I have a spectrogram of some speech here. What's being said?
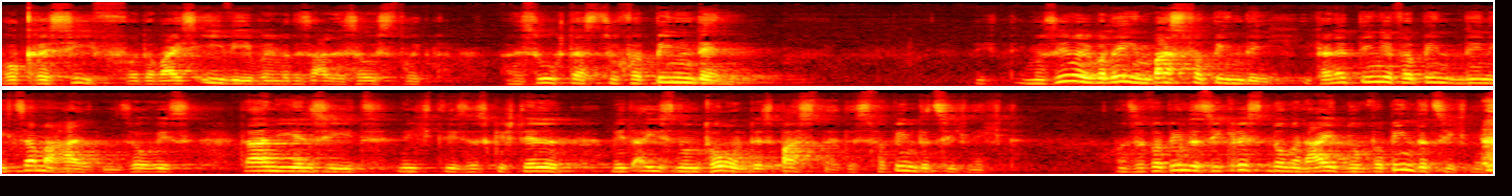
Progressiv oder weiß ich wie, wenn man das alles ausdrückt. Man sucht das zu verbinden ich muss immer überlegen, was verbinde ich. Ich kann nicht Dinge verbinden, die nicht zusammenhalten, so wie es Daniel sieht. Nicht dieses Gestell mit Eisen und Ton, das passt nicht, das verbindet sich nicht. Und so verbindet sich Christentum und Heidentum, verbindet sich nicht.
